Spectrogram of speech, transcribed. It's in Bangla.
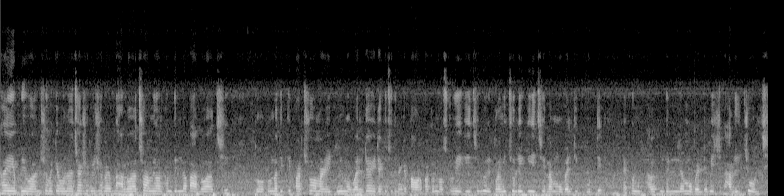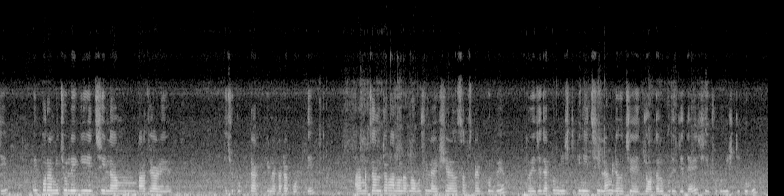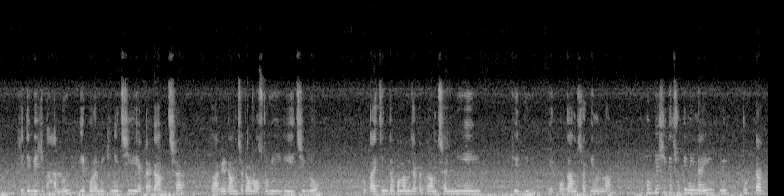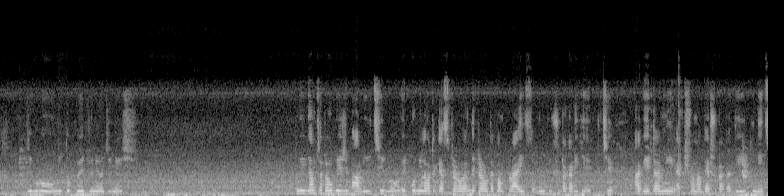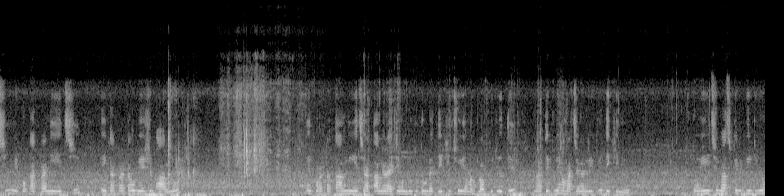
হাই এভরিওয়ান সবাই কেমন আছো? আশা করি সবাই ভালো আছো। আমি আলহামদুলিল্লাহ ভালো আছি। তো তোমরা দেখতে পারছ আমার রেডমি মোবাইলটা এটা কিছুদিন আগে পাওয়ার বাটন নষ্ট হয়ে গিয়েছিল। এরপর আমি চলে গিয়েছিলাম মোবাইল ঠিক করতে। এখন আলহামদুলিল্লাহ মোবাইলটা বেশ ভালোই চলছে। এরপর আমি চলে গিয়েছিলাম বাজারে কিছু টুকটাক কেনাকাটা করতে। আর আমার চ্যানেলটা ভালো লাগলে অবশ্যই লাইক শেয়ার সাবস্ক্রাইব করবে। তো এই যে দেখো মিষ্টি কিনেছিলাম এটা হচ্ছে জর্দার উপরে যে দেয় সেই ছোটো মিষ্টিগুলো। খেতে বেশ ভালোই। এরপর আমি কিনেছি একটা গামছা। তো আগের গামছাটাও নষ্ট হয়ে গিয়েছিল। তো তাই চিন্তা করলাম যে একটা গামছা নিয়েই ফেলি। এরপর গামছা কিনলাম। খুব বেশি কিছু কিনি নাই। টুকটাক যেগুলো নিত্য প্রয়োজনীয় জিনিস তো এই গামছাটাও বেশ ভালোই ছিল। এরপর নিলাম একটা ক্যাস্টার অয়েল এটারও দেখলাম প্রাইস একদম দুশো টাকা রেখেছে আগে এটা আমি একশো না দেড়শো টাকা দিয়ে কিনেছি, এরপর কাঁকড়া নিয়েছি। এই কাঁকড়াটাও বেশ ভালো। এরপর একটা তাল নিয়েছি, আর তালের আইটেমগুলো তো তোমরা দেখেছোই আমার ব্লগ ভিডিওতে। না দেখলে আমার চ্যানেলে গিয়ে দেখে নিও। তো এই ছিল আজকের ভিডিও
